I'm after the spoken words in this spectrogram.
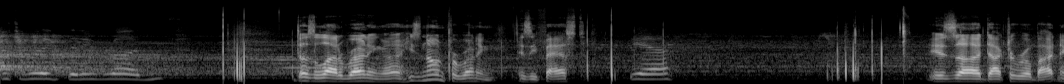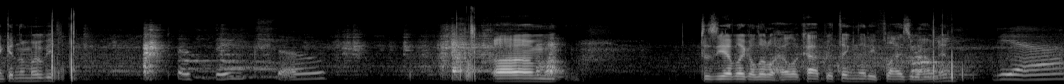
gets running, then he runs. Does a lot of running, huh? He's known for running. Is he fast? Yeah. Is uh, Dr. Robotnik in the movie? I think so. Um, does he have like a little helicopter thing that he flies around in? Yeah.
